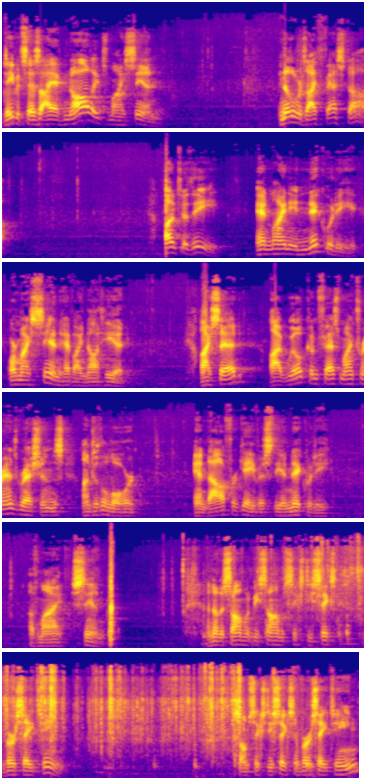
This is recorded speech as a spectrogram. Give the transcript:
David says, I acknowledge my sin. In other words, I fessed up unto thee and mine iniquity or my sin have I not hid. I said, I will confess my transgressions unto the Lord, and thou forgavest the iniquity of my sin. Another psalm would be Psalm 66, verse 18. Psalm 66 and verse 18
